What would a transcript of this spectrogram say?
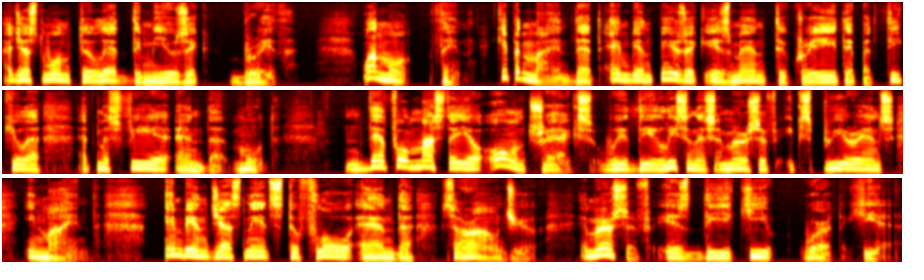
I just want to let the music breathe. One more thing. Keep in mind that ambient music is meant to create a particular atmosphere and uh, mood. Therefore, master your own tracks with the listener's immersive experience in mind. Ambient just needs to flow and uh, surround you. Immersive is the key word here.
